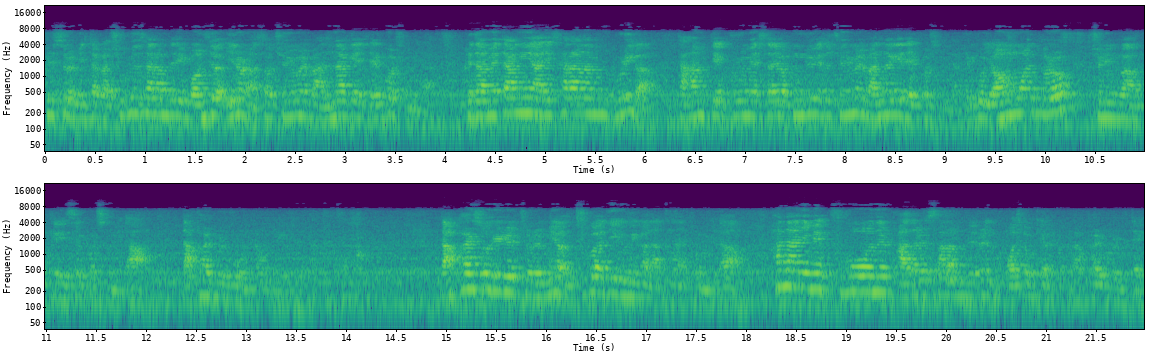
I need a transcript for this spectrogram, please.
그리스도를 믿다가 죽은 사람들이 먼저 일어나서 주님을 만나게 될 것입니다. 그 다음에 땅 위에 아직 살아남은 우리가 다 함께 구름에 쌓여 공중에서 주님을 만나게 될 것입니다. 그리고 영원토록 주님과 함께 있을 것입니다. 나팔 불고 온다고 얘기합니다. 나팔 소리를 들으면 두 가지 의미가 나타날 겁니다. 하나님의 구원을 받을 사람들은 어떻게 할 거예요? 나팔 불 때.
